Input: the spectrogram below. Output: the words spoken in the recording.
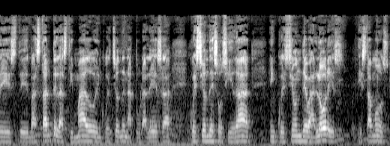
este, bastante lastimado en cuestión de naturaleza, cuestión de sociedad, en cuestión de valores. Estamos,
